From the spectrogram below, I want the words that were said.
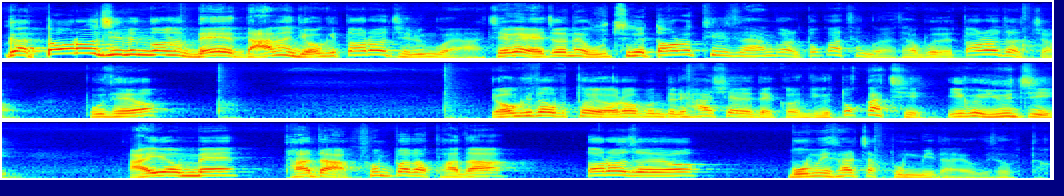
그러니까 떨어지는 거는 내, 나는 여기 떨어지는 거야. 제가 예전에 우측에 떨어뜨리서 한 거랑 똑같은 거야. 자, 보세요. 떨어졌죠? 보세요. 여기서부터 여러분들이 하셔야 될 건 이거 똑같이. 이거 유지. 아이언맨, 바닥, 손바닥 바닥, 떨어져요. 몸이 살짝 돕니다. 여기서부터.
